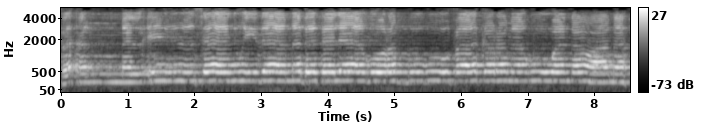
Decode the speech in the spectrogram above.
فأما الإنسان إذا ما ابتلاه ربه فأكرمه ونعمه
